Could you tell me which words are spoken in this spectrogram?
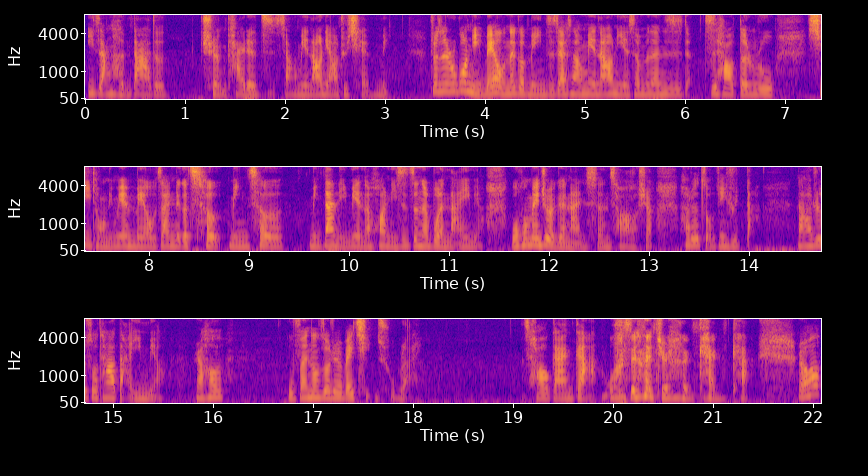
一张很大的全开的纸上面，然后你要去签名。就是如果你没有那个名字在上面，然后你的身份证字字号登录系统里面没有在那个册名册。名单里面的话，你是真的不能打疫苗。我后面就有一个男生超好笑，他就走进去打，然后就说他要打疫苗，然后五分钟之后就被请出来，超尴尬，我真的觉得很尴尬。然后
